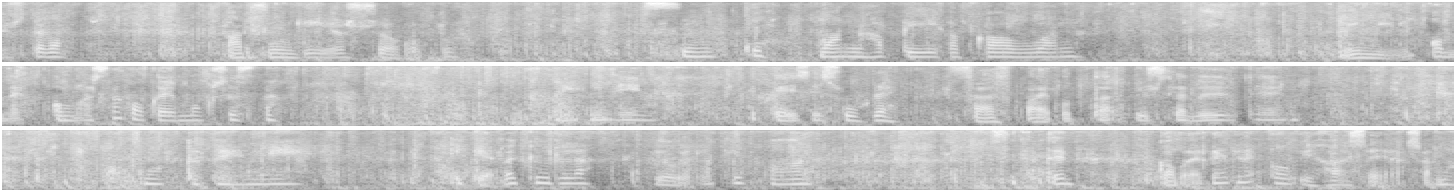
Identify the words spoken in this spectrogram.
ystävä, varsinkin jos se on ollut sinkku, vanha piika kauan. Niin, niin omasta kokemuksesta. Niin, niin ei se suhde saisi vaikuttaa ystävyyteen. Mutta niin, niin, ikävä kyllä joillakin vaan sitten kavereille on ihan se ja sama.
